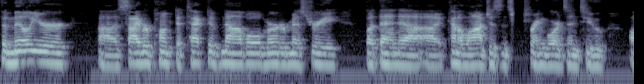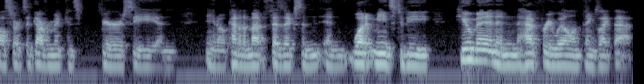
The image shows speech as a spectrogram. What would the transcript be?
familiar uh, cyberpunk detective novel, murder mystery, but then uh, uh, kind of launches and springboards into all sorts of government conspiracy and you know, kind of the metaphysics and, and what it means to be human and have free will and things like that.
